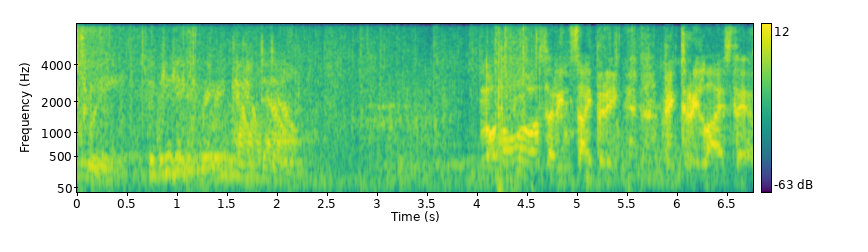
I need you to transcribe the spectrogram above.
three. Beginning ring countdown. Not all of us are inside the ring. Victory lies there.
